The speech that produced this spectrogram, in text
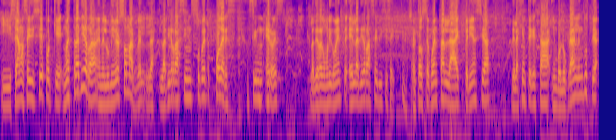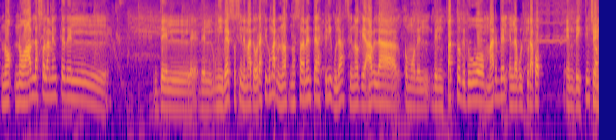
Y se llama 616 porque nuestra Tierra, en el universo Marvel, la, la Tierra sin superpoderes, sin héroes, la Tierra común y corriente, es la Tierra 616. Entonces cuentan la experiencia de la gente que está involucrada en la industria. No, no habla solamente del, del, del universo cinematográfico Marvel, no, no solamente de las películas, sino que habla como del, del impacto que tuvo Marvel en la cultura pop, en distintos, Sí.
